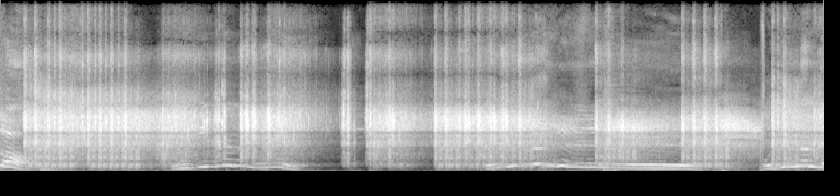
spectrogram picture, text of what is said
어? 어디 있는지? 어디 있는지? 어디 있는데?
